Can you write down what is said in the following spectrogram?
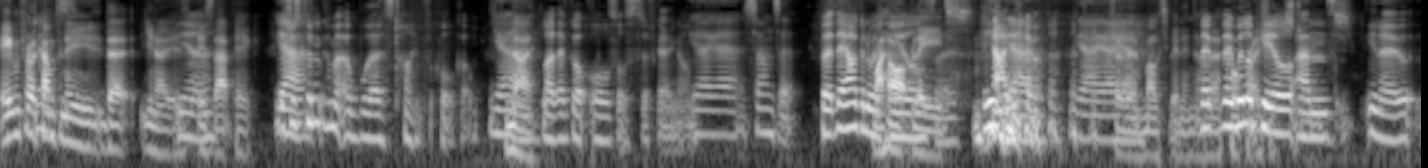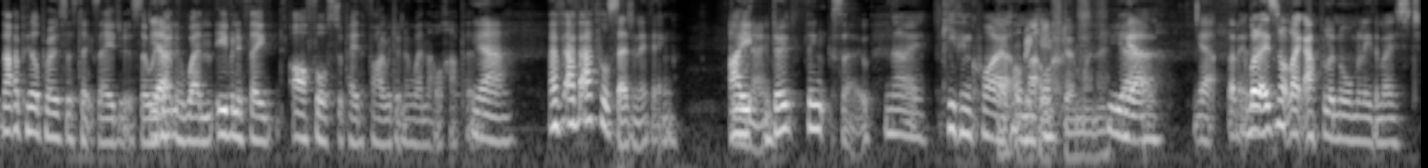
Yeah. Even for a It is. company that, you know, is, Yeah. is that big. It just couldn't come at a worse time for Qualcomm. yeah, No. Like they've got all sorts of stuff going on. yeah, yeah. Sounds it. But they are going to My appeal. heart so- bleeds. Yeah, I know. yeah, yeah. for yeah. the multi-billion They, dollar they will appeal, corporations. and you know that appeal process takes ages. So we Yeah. don't know when. Even if they are forced to pay the fine, we don't know when that will happen. Yeah. Have, have Apple said anything? I know? don't think so. No. Keeping They'll quiet on probably that one. them when they. Yeah. Yeah. Yeah. That mean- well, it's not like Apple are normally the most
